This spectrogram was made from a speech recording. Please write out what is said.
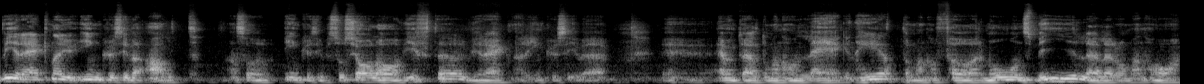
vi räknar ju inklusive allt. Alltså inklusive sociala avgifter, vi räknar inklusive eh, eventuellt om man har en lägenhet, om man har förmånsbil eller om man har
